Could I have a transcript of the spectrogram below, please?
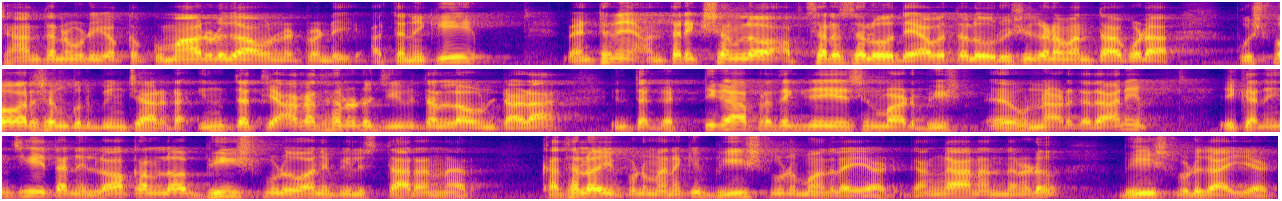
శాంతనవుడి యొక్క కుమారుడుగా ఉన్నటువంటి అతనికి వెంటనే అంతరిక్షంలో అప్సరసలు దేవతలు ఋషిగణమంతా కూడా పుష్పవర్షం కురిపించారట. ఇంత త్యాగధనుడు జీవితంలో ఉంటాడా? ఇంత గట్టిగా ప్రతిజ్ఞ చేసిన వాడు భీష్ ఉన్నాడు కదా అని ఇక నుంచి ఇతని లోకంలో భీష్ముడు అని పిలుస్తారన్నారు. కథలో ఇప్పుడు మనకి భీష్ముడు మొదలయ్యాడు. గంగానందనుడు భీష్ముడుగా అయ్యాడు.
